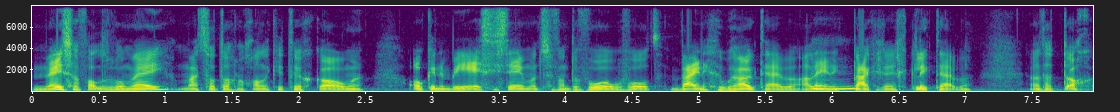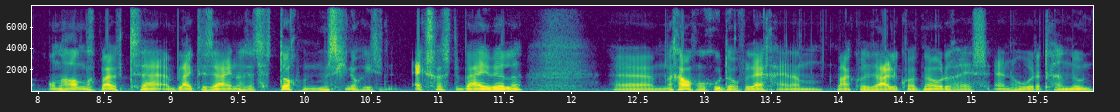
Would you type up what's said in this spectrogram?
Meestal valt het wel mee, maar het zal toch nog wel een keer terugkomen. Ook in een beheersysteem wat ze van tevoren bijvoorbeeld weinig gebruikt hebben. Alleen een mhm. paar keer in geklikt hebben. En dat het toch onhandig blijft, blijkt te zijn. Of dat ze toch misschien nog iets extra's erbij willen. Ehm, dan gaan we gewoon goed overleggen. En dan maken we duidelijk wat nodig is en hoe we dat gaan doen.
